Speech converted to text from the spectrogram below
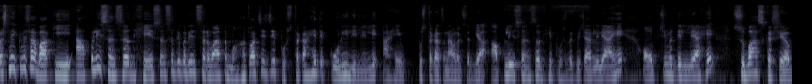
प्रश्न एकविसावा की आपली संसद हे संसदेवरील सर्वात महत्त्वाचे जे पुस्तक आहे ते कोणी लिहिलेले आहे? पुस्तकाचं नाव लक्षात घ्या. आपली संसद हे पुस्तक विचारलेले आहे ऑप्शनमध्ये दिलेले आहे सुभाष कश्यप.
